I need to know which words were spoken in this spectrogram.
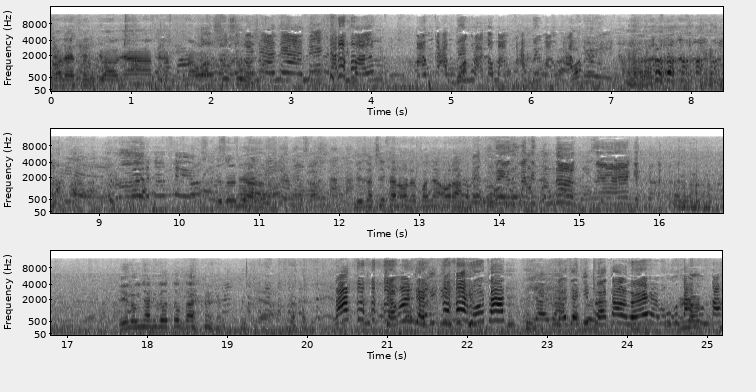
oleh penjualnya dengan penawar susu. Aneh-aneh tadi malam mam kambing ora tau mam kambing mam kambing. Itu dia. Disaksikan oleh banyak orang. Ilungnya ditutup kan. tat jangan jadi di video tat. Ya jadi batal Enggak muntah-muntah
